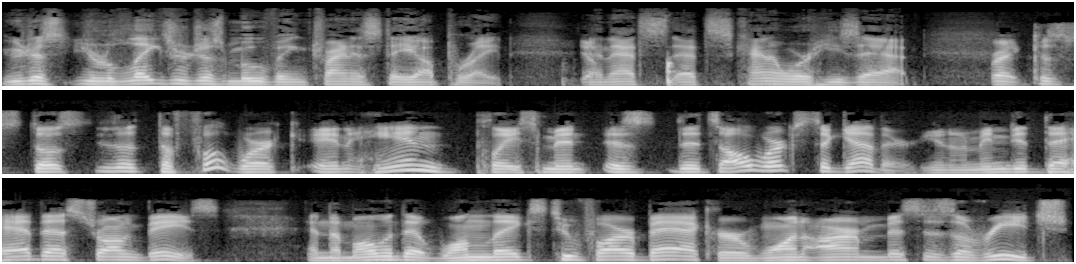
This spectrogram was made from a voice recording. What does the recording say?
You're just your legs are just moving, trying to stay upright, and that's that's kind of where he's at. Right, because those the, the footwork and hand placement is it's all works together. You know what I mean? They had that strong base, And the moment that one leg's too far back or one arm misses a reach,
